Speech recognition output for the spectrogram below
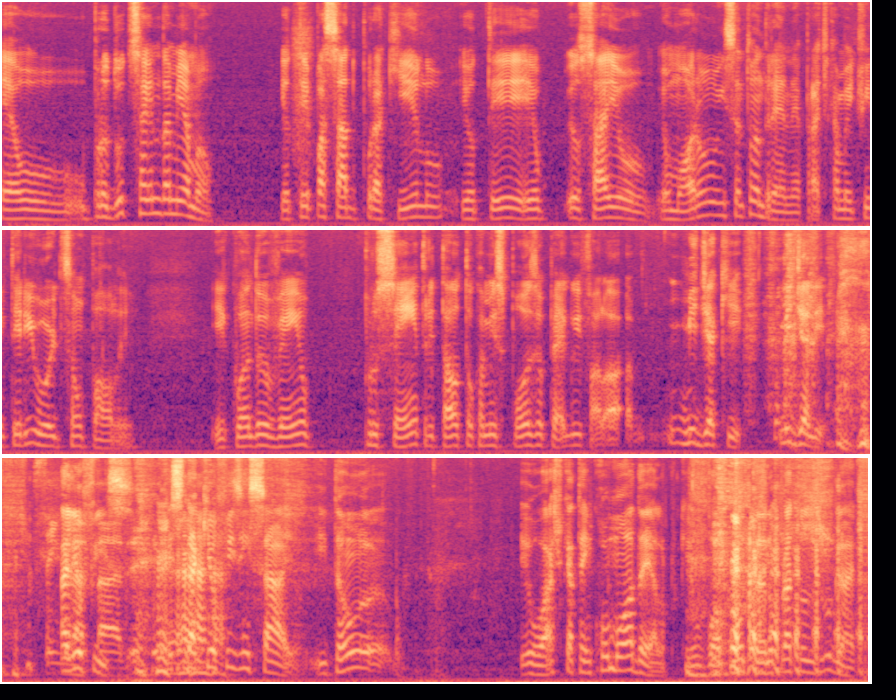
é o, o produto saindo da minha mão. Eu ter passado por aquilo, eu ter eu, eu saio, eu moro em Santo André, né, praticamente o interior de São Paulo. E, e quando eu venho pro centro e tal, tô com a minha esposa, eu pego e falo, ó, mide aqui, mide ali. É Ali eu fiz. Esse daqui eu fiz ensaio. Então eu- eu acho que até incomoda ela, porque eu vou apontando para todos os lugares.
